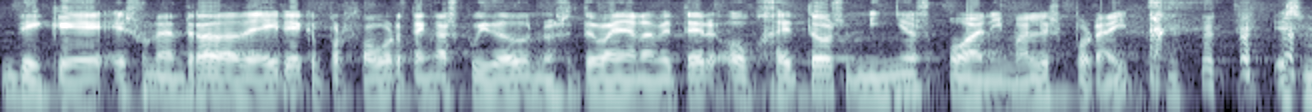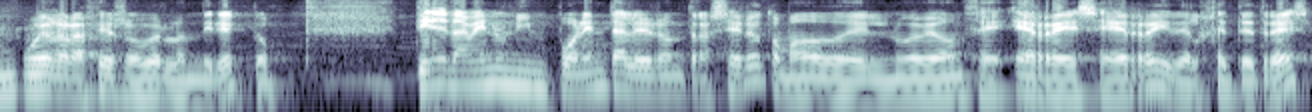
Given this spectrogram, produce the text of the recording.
de que es una entrada de aire que por favor tengas cuidado, no se te vayan a meter objetos, niños o animales por ahí. es muy gracioso verlo en directo. Tiene también un imponente alerón trasero tomado del 911 RSR y del GT3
